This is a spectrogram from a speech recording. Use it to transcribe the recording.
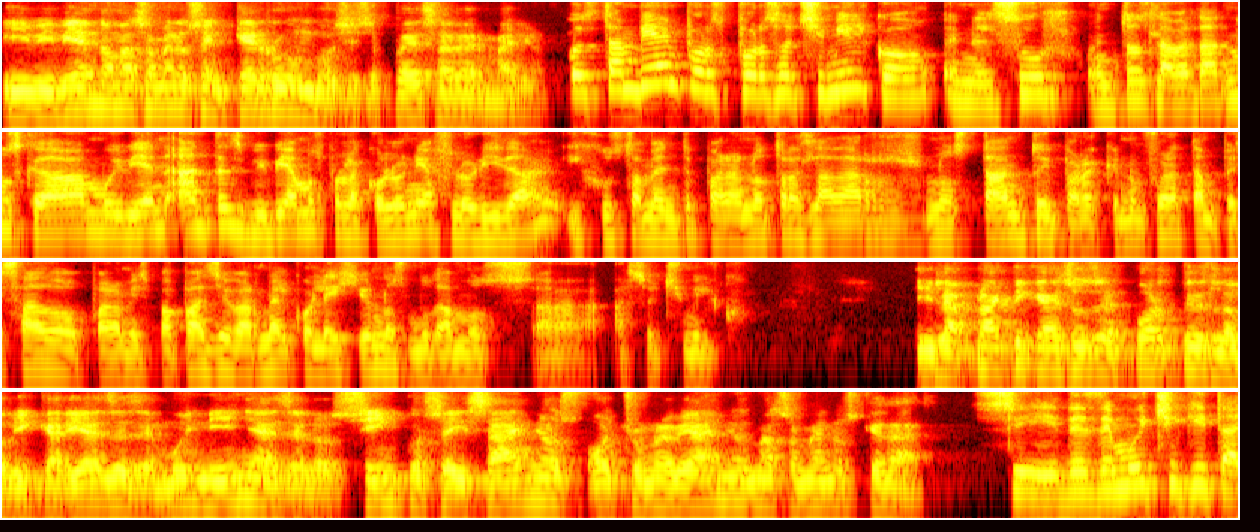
¿Y viviendo más o menos en qué rumbo, si se puede saber, Mario? Pues también por, por Xochimilco, en el sur. Entonces, la verdad nos quedaba muy bien. Antes vivíamos por la colonia Florida y justamente para no trasladarnos tanto y para que no fuera tan pesado para mis papás llevarme al colegio, nos mudamos a, a Xochimilco. ¿Y la práctica de esos deportes la ubicarías desde muy niña, desde los 5, 6 años, 8, 9 años, más o menos, qué edad? Sí, desde muy chiquita.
